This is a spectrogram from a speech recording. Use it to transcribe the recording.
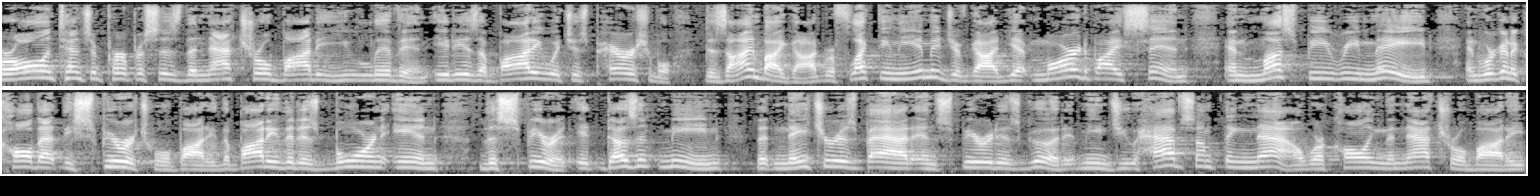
for all intents and purposes, the natural body you live in. It is a body which is perishable, designed by God, reflecting the image of God, yet marred by sin and must be remade. And we're going to call that the spiritual body, the body that is born in the Spirit. It doesn't mean that nature is bad and spirit is good. It means you have something now, we're calling the natural body,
